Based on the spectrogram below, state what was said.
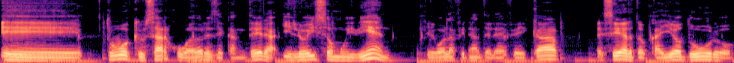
eh, tuvo que usar jugadores de cantera y lo hizo muy bien. Llegó a la final de la Cup, es cierto, cayó duro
